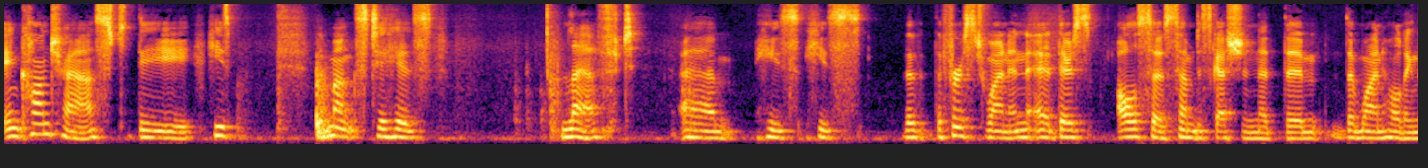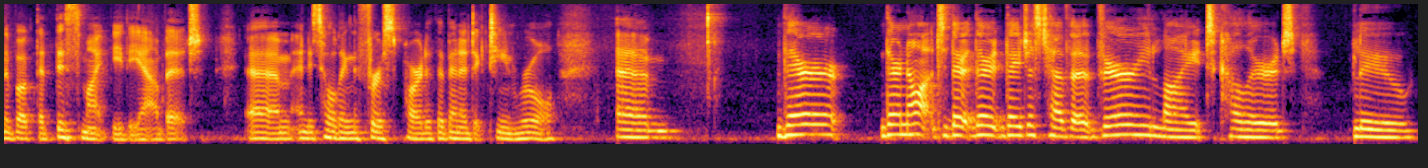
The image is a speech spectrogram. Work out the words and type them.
in contrast, the he's the monks to his left. Um, he's he's the the first one, and uh, there's also some discussion that the the one holding the book that this might be the abbot, um, and he's holding the first part of the Benedictine rule. Um, there they're not. They're, they're, they just have a very light colored blue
